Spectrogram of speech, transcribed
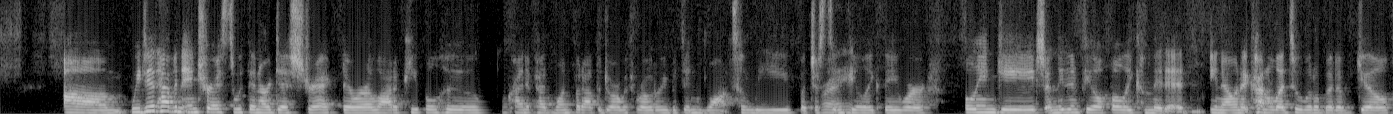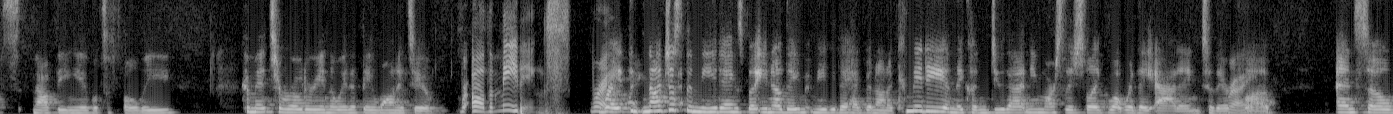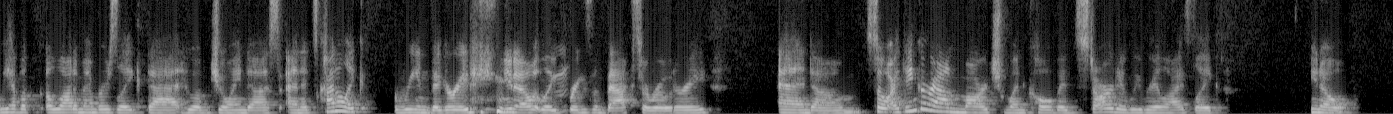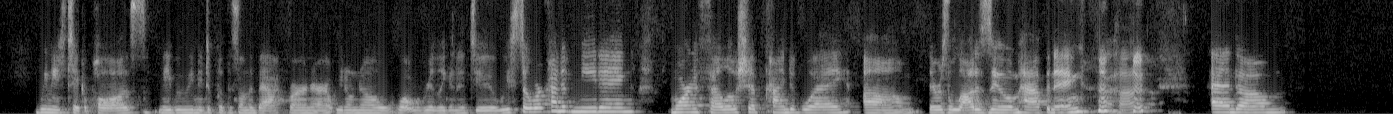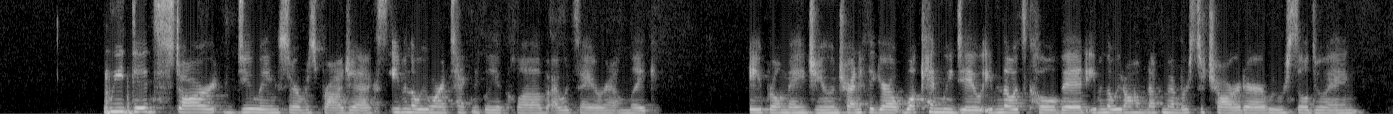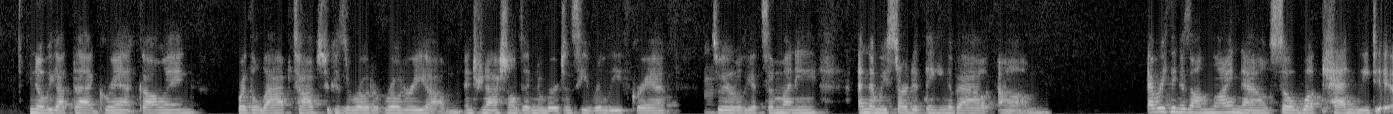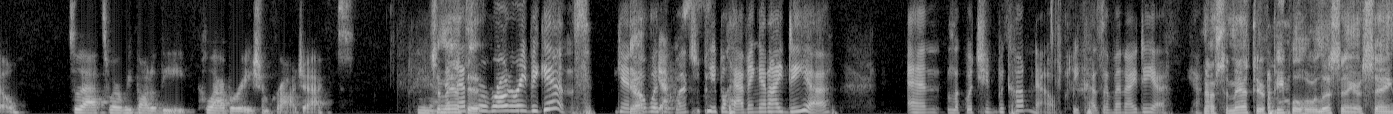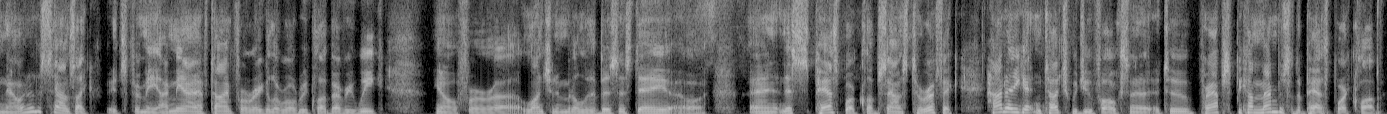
um, we did have an interest within our district. There were a lot of people who kind of had one foot out the door with Rotary, but didn't want to leave, but just right. didn't feel like they were fully engaged and they didn't feel fully committed, you know, and it kind of led to a little bit of guilt not being able to fully commit to Rotary in the way that they wanted to. All the meetings. Right. right. Not just the meetings, but you know, they maybe they had been on a committee and they couldn't do that anymore. So they just like, what were they adding to their right. club? And so we have a, a lot of members like that who have joined us, and it's kind of like reinvigorating, you know, it like mm-hmm. brings them back to Rotary. And um, so I think around March when COVID started, we realized like, you know, we need to take a pause. Maybe we need to put this on the back burner. We don't know what we're really going to do. We still were kind of meeting more in a fellowship kind of way. Um, there was a lot of Zoom happening. Uh-huh. and um, we did start doing service projects, even though we weren't technically a club, I would say around like April, May, June, trying to figure out what can we do, even though it's COVID, even though we don't have enough members to charter, we were still doing, you know, we got that grant going for the laptops because the Rotary um, International did an emergency relief grant. So we were able to get some money. And then we started thinking about um, everything is online now. So what can we do? So that's where we thought of the collaboration project. You know? Samantha, that's where Rotary begins, you know, with yes. a bunch of people having an idea. And look what you've become now because of an idea. Yeah. Now, Samantha, if people who are listening are saying now, and it sounds like it's for me. I mean, I have time for a regular Rotary Club every week, you know, for uh, lunch in the middle of the business day. Or, and this Passport Club sounds terrific. How do they get in touch with you folks uh, to perhaps become members of the Passport Club?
